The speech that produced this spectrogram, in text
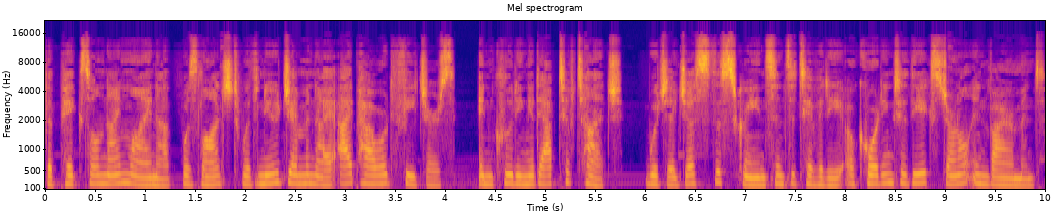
the Pixel 9 lineup was launched with new Gemini AI powered features, including Adaptive Touch, which adjusts the screen sensitivity according to the external environment.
